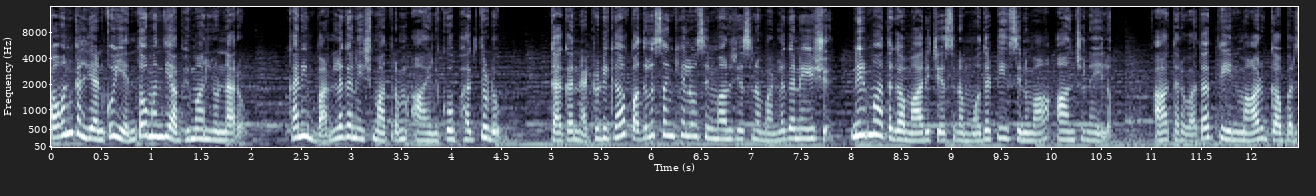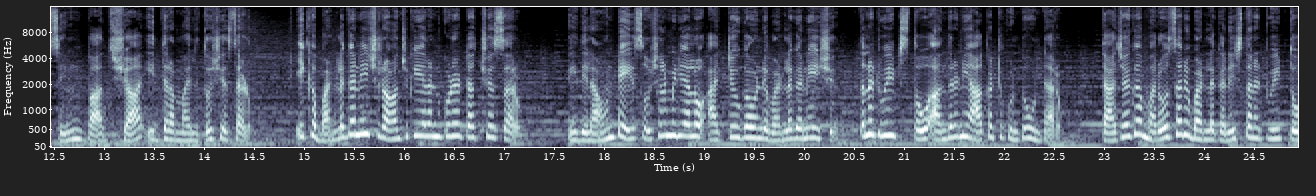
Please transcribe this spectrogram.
పవన్ కళ్యాణ్కు ఎంతో మంది అభిమానులున్నారు. కానీ బండ్ల గణేష్ మాత్రం ఆయనకు భక్తుడు. కాగా నటుడిగా పదుల సంఖ్యలో సినిమాలు చేసిన బండ్ల గణేష్ నిర్మాతగా మారి చేసిన మొదటి సినిమా ఆంజనేయులు. ఆ తర్వాత తీన్మార్ గబ్బర్ సింగ్ బాద్షా ఇద్దరు అమ్మాయిలతో చేశాడు. ఇక బండ్ల గణేష్ రాజకీయాలను కూడా టచ్ చేశారు. ఇదిలా ఉంటే సోషల్ మీడియాలో యాక్టివ్గా ఉండే బండ్ల గణేష్ తన ట్వీట్స్తో అందరినీ ఆకట్టుకుంటూ ఉంటారు. తాజాగా మరోసారి బండ్ల గణేష్ తన ట్వీట్తో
